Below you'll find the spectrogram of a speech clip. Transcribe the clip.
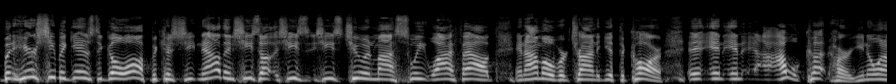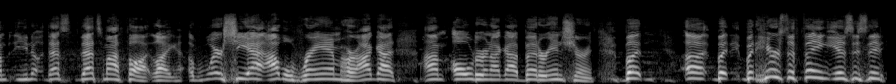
But here she begins to go off because she now then she's uh, she's she's chewing my sweet wife out and i'm over trying to get the car. And, and and i will cut her. You know what i'm you know that's that's my thought. Like where she at i will ram her. I got i'm older and i got better insurance. But uh, but but here's the thing is is that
